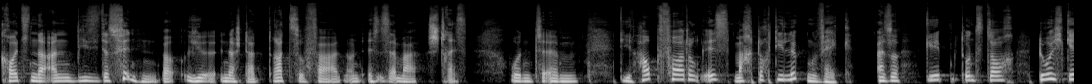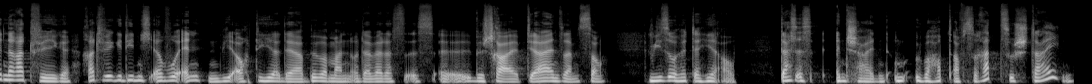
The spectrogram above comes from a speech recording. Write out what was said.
kreuzen da an, wie sie das finden, hier in der Stadt Rad zu fahren. Und es ist immer Stress. Und ähm, die Hauptforderung ist, macht doch die Lücken weg. Also gebt uns doch durchgehende Radwege, Radwege, die nicht irgendwo enden, wie auch hier der Böhmermann oder wer das ist, äh, beschreibt, ja, in seinem Song. Wieso hört er hier auf? Das ist entscheidend, um überhaupt aufs Rad zu steigen.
